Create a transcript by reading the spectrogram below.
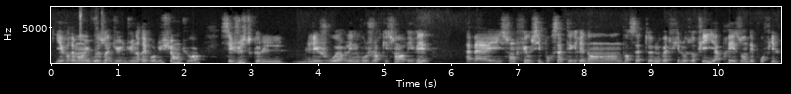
qu'il y ait vraiment eu besoin d'une révolution, tu vois. C'est juste que les joueurs, les nouveaux joueurs qui sont arrivés, eh ben, ils sont faits aussi pour s'intégrer dans, cette nouvelle philosophie. Après, ils ont des profils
